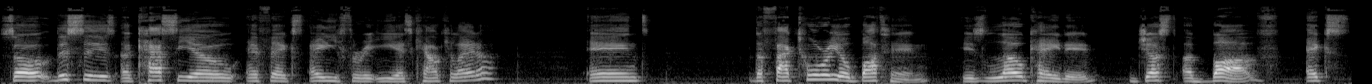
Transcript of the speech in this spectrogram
So this is a Casio FX83ES calculator and the factorial button is located just above x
